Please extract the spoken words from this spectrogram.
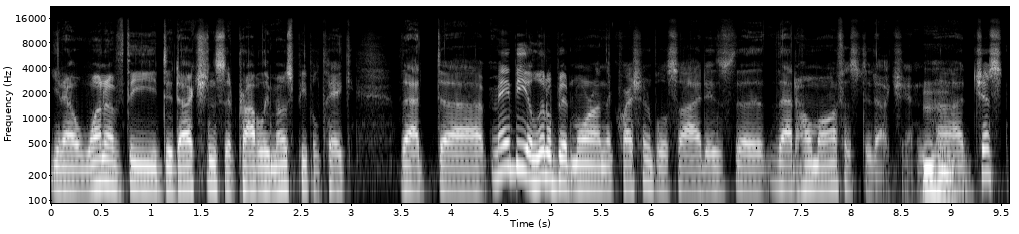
You know, one of the deductions that probably most people take that uh, may be a little bit more on the questionable side is the, that home office deduction. Mm-hmm. Uh, just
